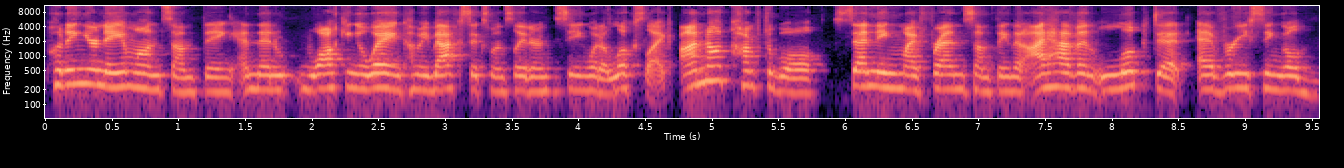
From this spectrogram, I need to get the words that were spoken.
putting your name on something and then walking away and coming back six months later and seeing what it looks like. I'm not comfortable sending my friend something that I haven't looked at every single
